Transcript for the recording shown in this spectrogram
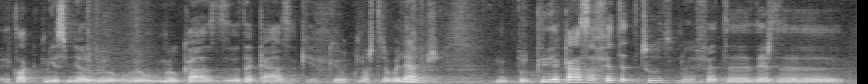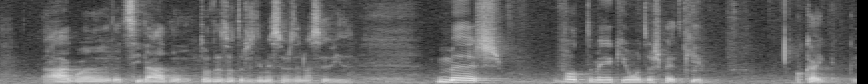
é claro que conheço melhor o meu, o meu, o meu caso de, da casa, que é, que que nós trabalhamos, porque a casa afeta tudo, não é? afeta desde a água, a eletricidade, todas as outras dimensões da nossa vida. Mas volto também aqui a um outro aspecto, que é, ok, que,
